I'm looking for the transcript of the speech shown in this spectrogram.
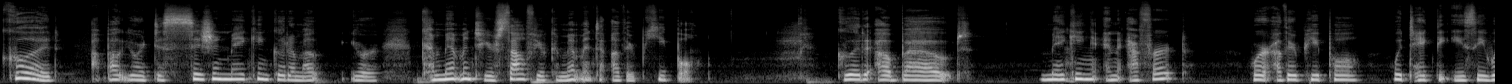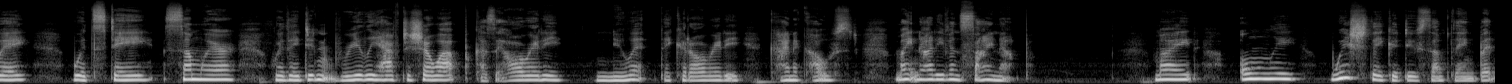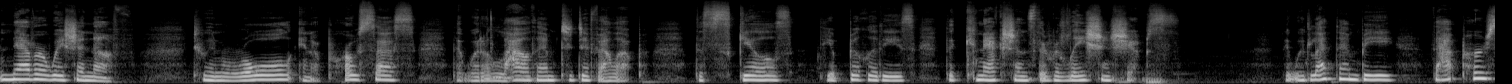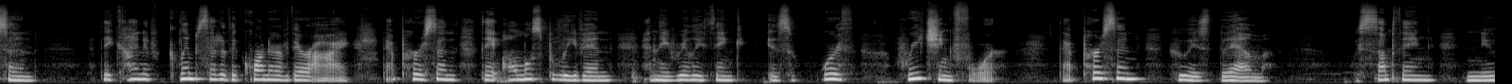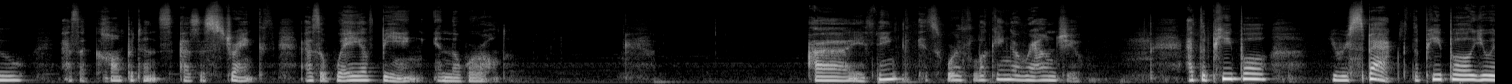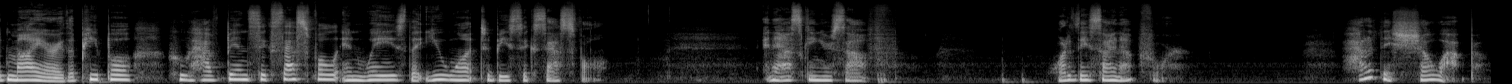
good about your decision making, good about your commitment to yourself, your commitment to other people good about making an effort where other people would take the easy way, would stay somewhere where they didn't really have to show up because they already knew it, they could already kind of coast, might not even sign up, might only wish they could do something, but never wish enough to enroll in a process that would allow them to develop the skills the abilities, the connections, the relationships that would let them be that person that they kind of glimpse out of the corner of their eye that person they almost believe in and they really think is worth reaching for. That person who is them with something new as a competence, as a strength, as a way of being in the world. I think it's worth looking around you at the people you respect, the people you admire, the people who have been successful in ways that you want to be successful. And asking yourself, what did they sign up for? How did they show up?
